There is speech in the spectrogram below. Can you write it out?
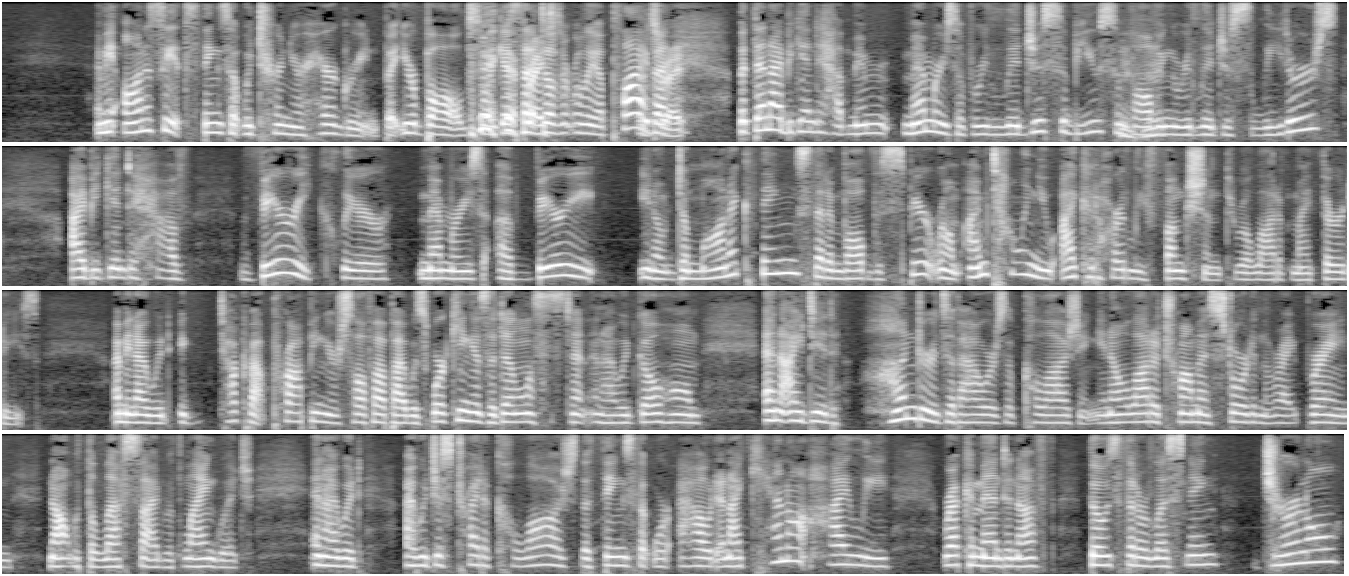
I mean, honestly, it's things that would turn your hair green, but you're bald, so I guess that right. doesn't really apply. That's but right. but then I began to have mem- memories of religious abuse Mm-hmm. involving mm-hmm. religious leaders. I began to have very clear memories of very you know demonic things that involve the spirit realm. I'm telling you, I could hardly function through a lot of my 30s. I mean, I would eh, talk about propping yourself up. I was working as a dental assistant, and I would go home, and I did hundreds of hours of collaging. You know, a lot of trauma is stored in the right brain, not with the left side with language. And I would I would just try to collage the things that were out. And I cannot highly recommend enough those that are listening, journal,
